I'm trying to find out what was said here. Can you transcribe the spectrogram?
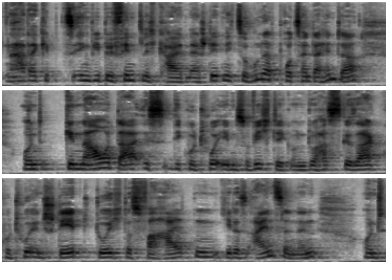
na, da gibt es irgendwie Befindlichkeiten. Er steht nicht zu 100 Prozent dahinter. Und genau da ist die Kultur eben so wichtig. Und du hast gesagt, Kultur entsteht durch das Verhalten jedes Einzelnen und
